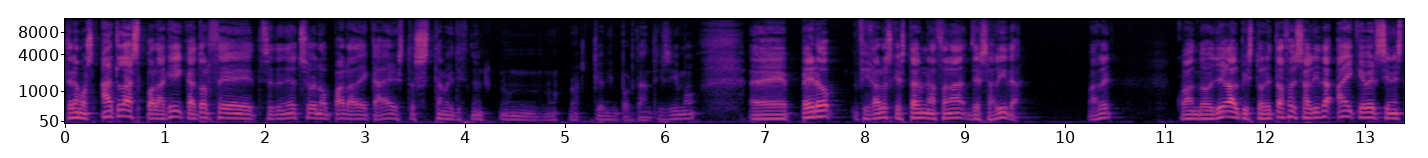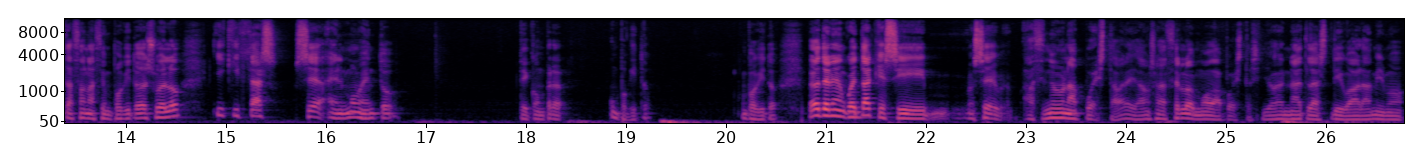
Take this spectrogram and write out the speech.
Tenemos Atlas por aquí, 14.78, no para de caer, esto se está metiendo en un, un, importantísimo. Eh, pero fijaros que está en una zona de salida, ¿vale? Cuando llega el pistoletazo de salida, hay que ver si en esta zona hace un poquito de suelo y quizás sea el momento de comprar un poquito. Un poquito. Pero tened en cuenta que si, no sé, haciendo una apuesta, ¿vale? Vamos a hacerlo en modo apuesta. Si yo en Atlas digo ahora mismo,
